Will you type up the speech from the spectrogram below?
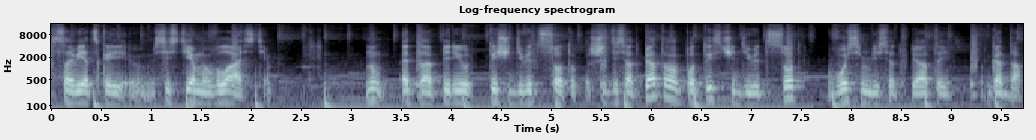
советской системы власти. Ну, это период 1965 по 1985 года.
